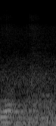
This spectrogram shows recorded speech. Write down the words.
Yeah.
